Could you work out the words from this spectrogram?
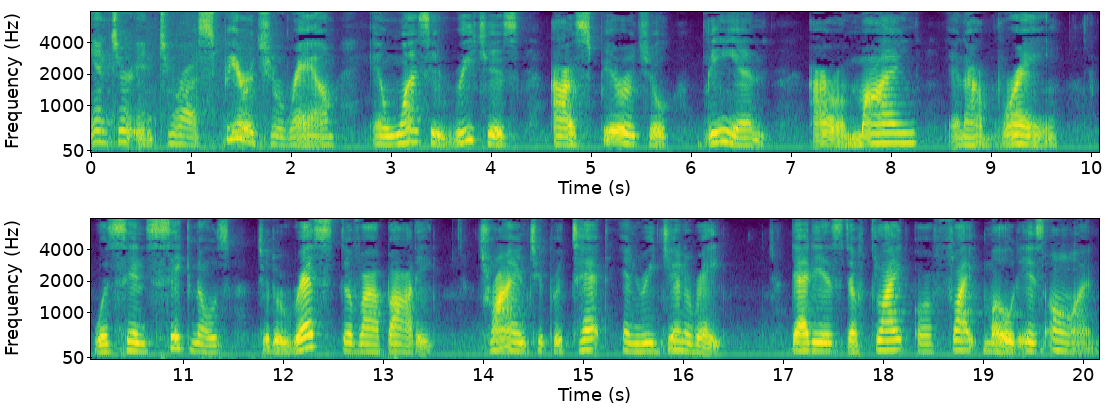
enter into our spiritual realm, and once it reaches our spiritual being, our mind and our brain will send signals to the rest of our body trying to protect and regenerate. That is, the flight or flight mode is on.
